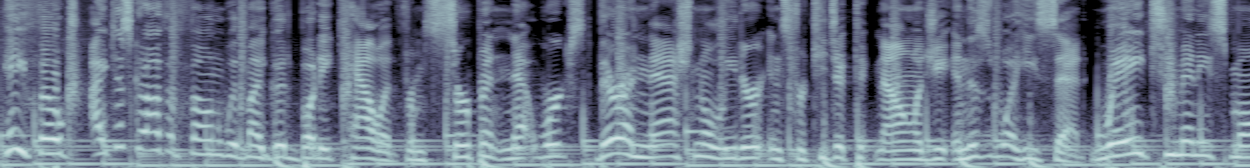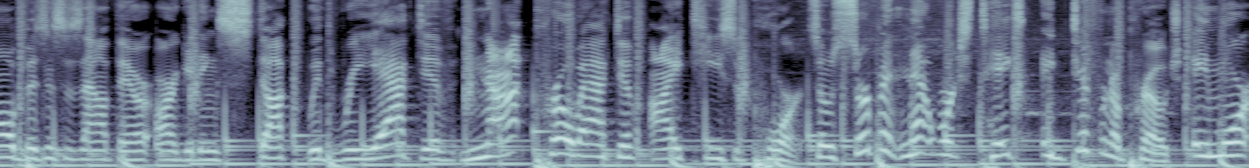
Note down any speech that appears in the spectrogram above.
Hey folks, I just got off the phone with my good buddy Khaled from Serpent Networks. They're a national leader in strategic technology, and this is what he said. Way too many small businesses out there are getting stuck with reactive, not proactive IT support. So Serpent Networks takes a different approach, a more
